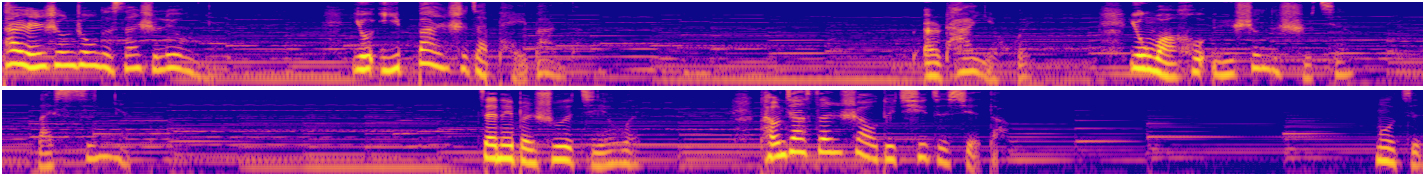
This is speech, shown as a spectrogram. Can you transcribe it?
他人生中的三十六年，有一半是在陪伴的，而他也会用往后余生的时间来思念他。在那本书的结尾，唐家三少对妻子写道。木子，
